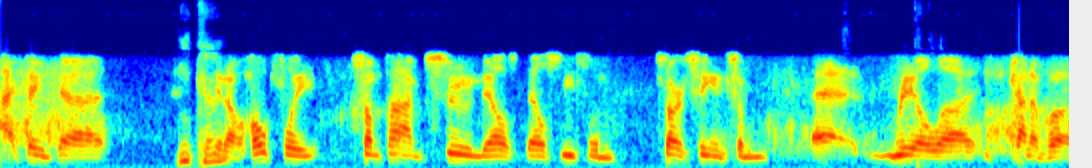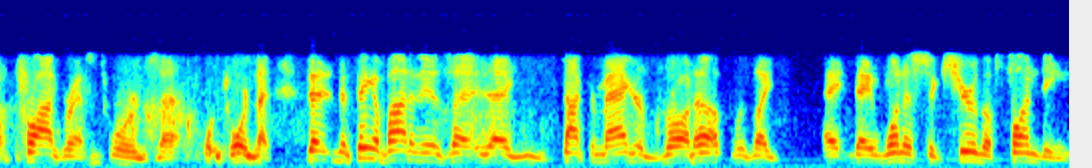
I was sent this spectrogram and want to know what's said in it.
I think uh, you know hopefully sometime soon they'll they'll see some start seeing some uh, real uh, kind of uh, progress towards that. Towards that. The, the thing about it is, uh, uh, Dr. Maggard brought up was like they, they want to secure the funding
